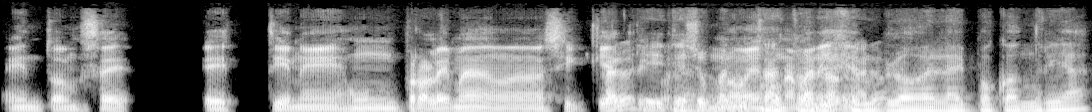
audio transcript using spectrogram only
entonces eh, tienes un problema psiquiátrico. te supone no un es una por manía. ejemplo, en la hipocondria,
